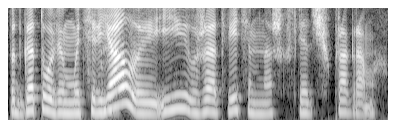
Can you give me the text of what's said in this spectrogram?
подготовим материал и уже ответим в наших следующих программах.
